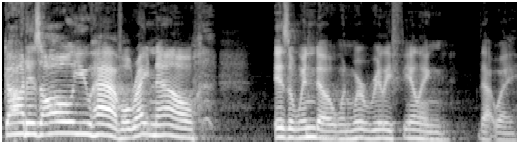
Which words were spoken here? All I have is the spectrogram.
God is all you have. Well, right now is a window when we're really feeling that way.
